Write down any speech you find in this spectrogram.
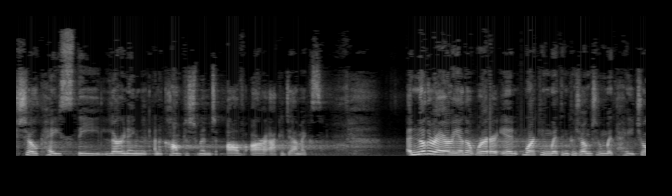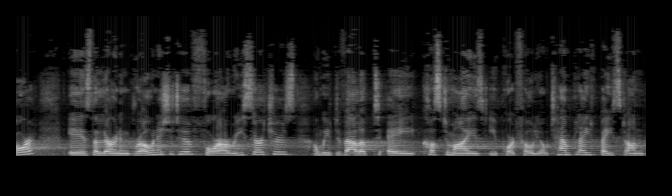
showcase the learning and accomplishment of our academics. Another area that we're in, working with in conjunction with HR is the Learn and Grow initiative for our researchers, and we've developed a customized e-portfolio template based on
